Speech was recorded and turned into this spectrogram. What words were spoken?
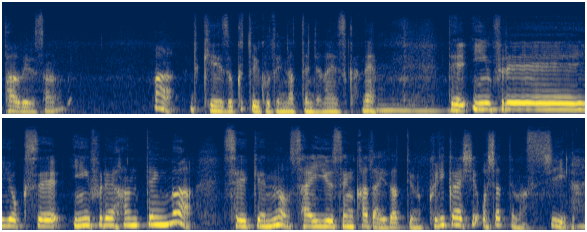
パウエルさんは継続ということになったんじゃないですかね。でインフレ抑制インフレ反転が政権の最優先課題だっていうのを繰り返しおっしゃってますし、は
